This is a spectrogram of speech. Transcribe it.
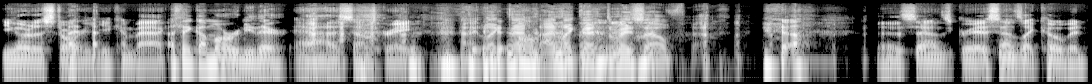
You go to the store, I, you come back. I think I'm already there. Yeah, that sounds great. I like that. I like that to myself. yeah. That sounds great. It sounds like COVID.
